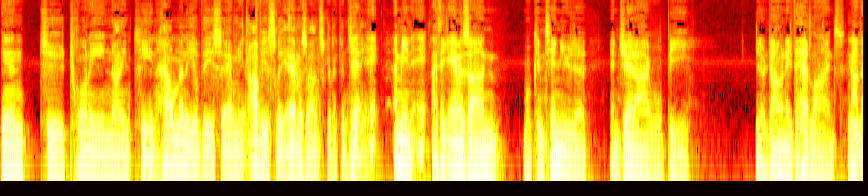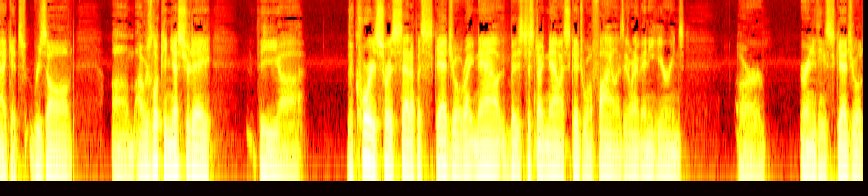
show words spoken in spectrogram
into 2019? How many of these? I mean, obviously Amazon's going to continue. Yeah. I mean, I think Amazon will continue to, and JEDI will be, you know, dominate the headlines. How Mm-hmm. that gets resolved. Um, I was looking yesterday. The uh, the court has sort of set up a schedule right now, but it's just right now a schedule of filings. They don't have any hearings or or anything scheduled,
